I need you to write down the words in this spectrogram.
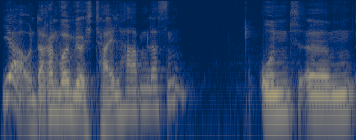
Ja, und daran wollen wir euch teilhaben lassen. Und ähm,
